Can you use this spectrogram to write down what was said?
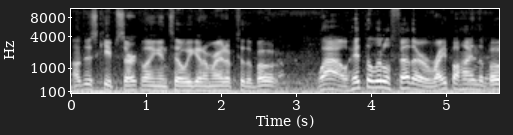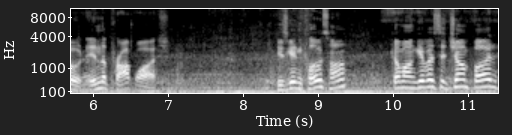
I'll just keep circling until we get him right up to the boat. Wow, hit the little feather right behind the boat in the prop wash. He's getting close, huh? Come on, give us a jump, bud.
